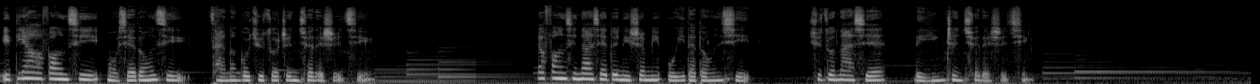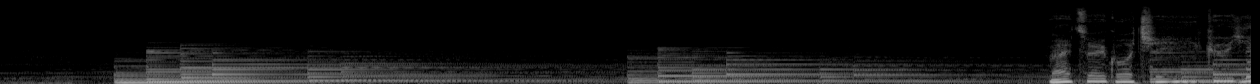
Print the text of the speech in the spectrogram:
一定要放弃某些东西。才能够去做正确的事情。要放弃那些对你生命无益的东西，去做那些理应正确的事情。买醉过几个夜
